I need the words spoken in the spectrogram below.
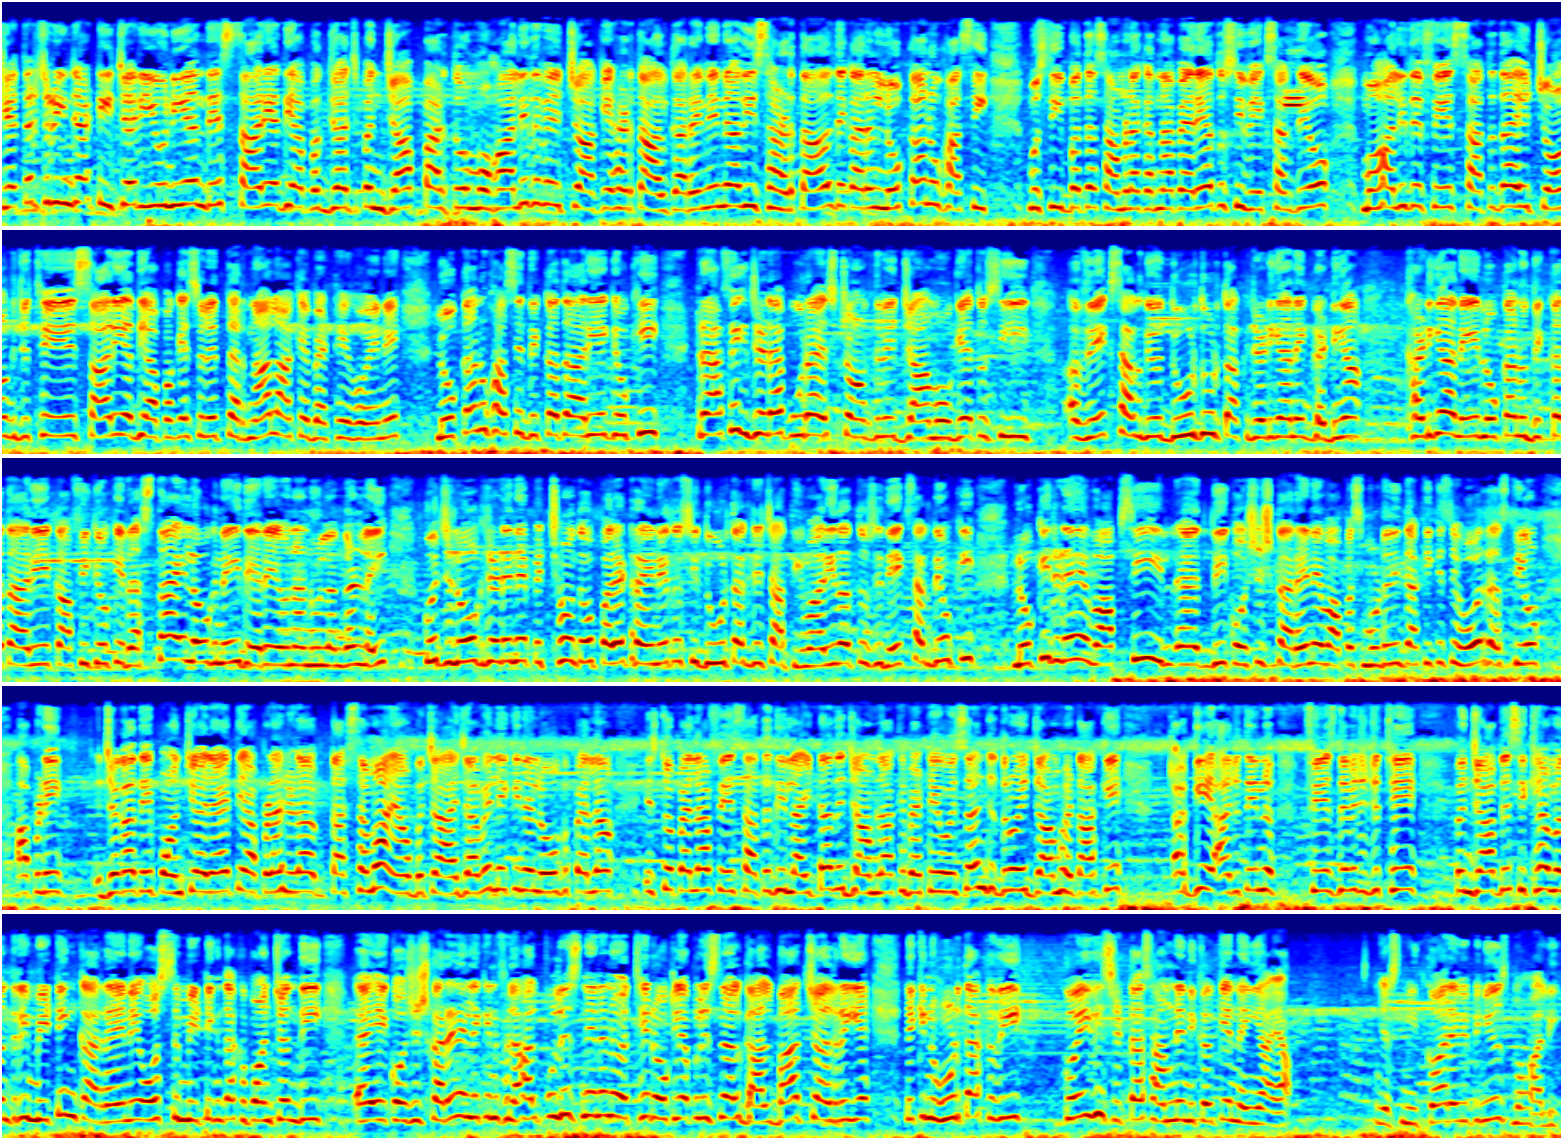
ਛੇਤਰਚਰੀਂਜਾ teacher union ਦੇ ਸਾਰੇ ਅਧਿਆਪਕ ਜੱਜ ਪੰਜਾਬ ਭਰ ਤੋਂ ਮੋਹਾਲੀ ਦੇ ਵਿੱਚ ਆ ਕੇ ਹੜਤਾਲ ਕਰ ਰਹੇ ਨੇ। ਇਹਨਾਂ ਦੀ ਇਸ ਹੜਤਾਲ ਦੇ ਕਾਰਨ ਲੋਕਾਂ ਨੂੰ ਖਾਸੀ ਮੁਸੀਬਤ ਦਾ ਸਾਹਮਣਾ ਕਰਨਾ ਪੈ ਰਿਹਾ। ਤੁਸੀਂ ਵੇਖ ਸਕਦੇ ਹੋ, ਮੋਹਾਲੀ ਦੇ ਫੇਸ 7 ਦਾ ਇਹ ਚੌਂਕ ਜਿੱਥੇ ਸਾਰੇ ਅਧਿਆਪਕ ਇਸ ਵੇਲੇ ਧਰਨਾ ਲਾ ਕੇ ਬੈਠੇ ਹੋਏ ਨੇ। ਲੋਕਾਂ ਨੂੰ ਖਾਸੀ ਦਿੱਕਤ ਆ ਰਹੀ ਹੈ ਕਿਉਂਕਿ ਟ੍ਰੈਫਿਕ ਜਿਹੜਾ ਪੂਰਾ ਇਸ ਚੌਂਕ ਦੇ ਵਿੱਚ ਜਾਮ ਹੋ ਗਿਆ। ਤੁਸੀਂ ਵੇਖ ਸਕਦੇ ਹੋ ਦੂਰ ਦੂਰ ਤੱਕ ਜਿਹੜੀਆਂ ਨੇ ਗੱਡੀਆਂ ਖੜੀਆਂ ਨੇ, ਲੋਕਾਂ ਨੂੰ ਦਿੱਕਤ ਆ ਰਹੀ ਹੈ ਕਾਫੀ ਕਿਉਂਕਿ ਰਸਤਾ ਇਹ ਲੋਕ ਨਹੀਂ ਦੇ ਰਹੇ ਉਹਨਾਂ ਨੂੰ ਲੰਘਣ ਲਈ। ਕੁਝ ਲੋਕ ਜਿਹੜੇ ਨੇ ਪਿੱਛੋਂ ਤੋਂ ਪਲਟ ਰਹੇ ਨੇ। ਤੁਸੀਂ ਦੂਰ ਤੱਕ ਜੇ ਝਾਤੀ ਮਾਰੀ ਤਾਂ ਤੁਸੀਂ ਦੇਖ ਸਕਦੇ ਹੋ ਕਿ ਲੋਕੀ ਜਿਹੜੇ ਨੇ ਵਾਪਸੀ ਅ, ਦੀ ਕੋਸ਼ਿਸ਼ ਕਰ ਰਹੇ ਨੇ ਵਾਪਸ ਮੁੜਨ ਦੀ ਤਾਂ ਕਿ ਕਿਸੇ ਹੋਰ ਰਸਤਿਓਂ ਆਪਣੇ ਜਗ੍ਹਾ ਤੇ ਪਹੁੰਚਿਆ ਜਾਏ ਤੇ ਆਪਣਾ ਜਿਹੜਾ ਤਾ- ਸਮਾਂ ਹੈ ਉਹ ਬਚਾਇਆ ਜਾਵੇ। ਲੇਕਿਨ ਇਹ ਲੋਕ ਪਹਿਲਾਂ ਇਸ ਤੋਂ ਪਹਿਲਾਂ ਫੇਸ 7 ਦੀ ਲਾਈਟਾਂ ਦੇ ਜਾਮ ਲਾ ਕੇ ਬੈਠੇ ਹੋਏ ਸਨ। ਜਦੋਂ ਇਹ ਜਾਮ ਹਟਾ ਕੇ ਅੱਗੇ ਅੱਜ ਤਿੰਨ ਫੇਸ ਦੇ ਵਿੱਚ ਜਿੱਥੇ ਪੰਜਾਬ ਦੇ ਸਿੱਖਿਆ ਮੰਤਰੀ ਮੀਟਿੰਗ ਕਰ ਰਹੇ ਨੇ ਉਸ ਮੀਟਿੰਗ ਤੱਕ ਪਹੁੰਚਣ ਦੀ ਇਹ ਕੋਸ਼ਿਸ਼ ਕਰ ਰਹੇ ਨੇ। ਲੇਕਿਨ ਫਿਲਹਾਲ ਪੁਲਿਸ ਨੇ ਇਹਨਾਂ ਨੂੰ ਇੱਥੇ ਰੋਕ ਲਿਆ। ਪੁਲਿਸ ਨਾਲ ਗੱਲਬਾਤ ਚੱਲ ਰਹੀ ਹੈ। ਲੇਕਿਨ ਹੁਣ ਤੱਕ ਵੀ ਕੋਈ ਵੀ ਸਿੱਟਾ ਸਾਹਮਣੇ ਨਿਕਲ ਕੇ ਨਹੀਂ ਆਇਆ। Jasmeet Kaur ABP News Mohali.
